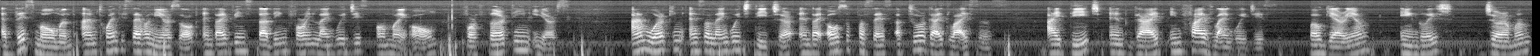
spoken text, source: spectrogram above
At this moment, I'm 27 years old and I've been studying foreign languages on my own for 13 years. I'm working as a language teacher and I also possess a tour guide license. I teach and guide in five languages Bulgarian, English, German,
